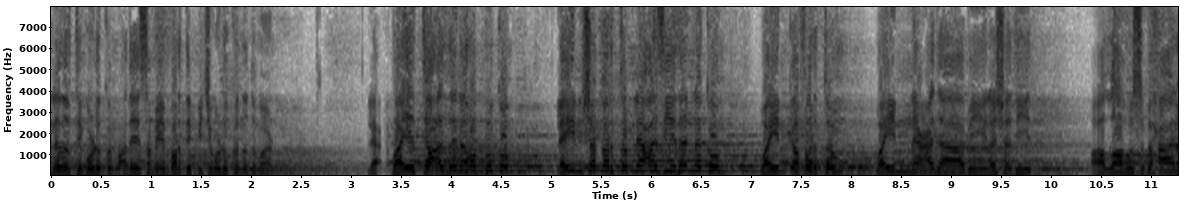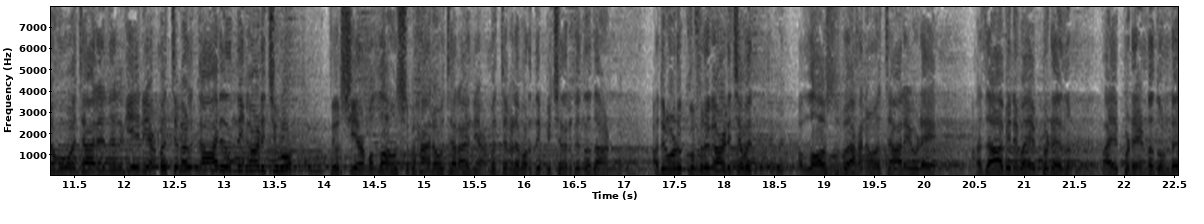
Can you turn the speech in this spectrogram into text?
നിലനിർത്തി കൊടുക്കും അതേസമയം വർദ്ധിപ്പിച്ചു കൊടുക്കുന്നതുമാണ്. റബ്ബുക്കും ലൈൻ കഫർത്തും അദാബി ലശദീദ് അള്ളാഹു സുബ്ഹാനഹു വ തആല നൽകിയ നിഅമത്തുകൾക്ക് ആര് നന്ദി കാണിച്ചുവോ? തീർച്ചയായും അള്ളാഹു സുബാനോ താല നിയമത്തുകളെ വർദ്ധിപ്പിച്ചു നൽകുന്നതാണ്. അതിനോട് കുഫർ കാണിച്ചവൻ അള്ളാഹു സുബാനോ താലയുടെ അദാബിനെ ഭയപ്പെടേ ഭയപ്പെടേണ്ടതുണ്ട്.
